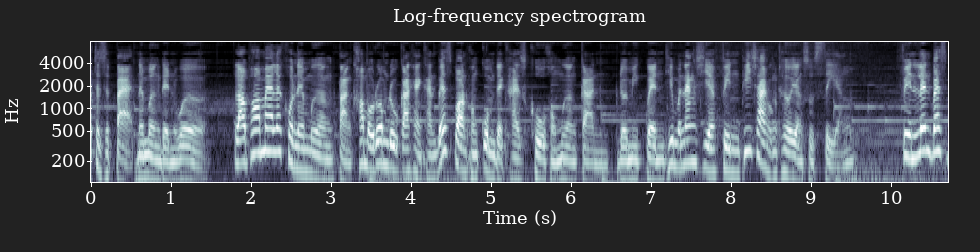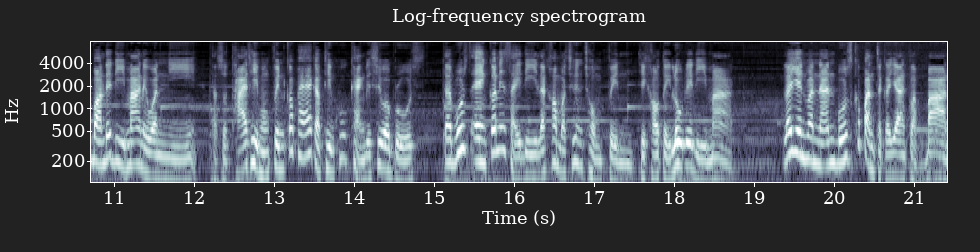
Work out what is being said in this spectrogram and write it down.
1978 ในเมืองเดนเวอร์เหล่าพ่อแม่และคนในเมืองต่างเข้ามาร่วมดูการแข่งขันเบสบอลของกลุ่มเด็กไฮสคูลของเมืองกัน โดยมีเกวนที่มานั่งเชียร์ฟินพี่ชายของเธออย่างสุดเสียง ฟินเล่นเบสบอลได้ดีมากในวันนี้ แต่สุดท้ายทีมของฟินก็แพ้กับทีมคู่แข่งที่ชื่อว่าบรูซ แต่บรูซเองก็นิสัยดีและเข้ามาชื่นชมฟินที่เขาตีลูกได้ดีมาก และเย็นวันนั้นบรูซก็ปั่นจักรยานกลับบ้าน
